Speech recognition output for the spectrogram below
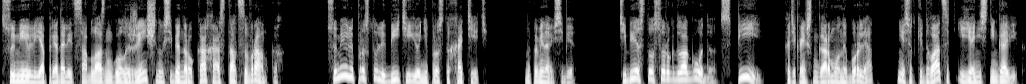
Сумею ли я преодолеть соблазн голой женщины у себя на руках и остаться в рамках? Сумею ли просто любить ее, не просто хотеть? Напоминаю себе. Тебе 142 года. Спи. Хотя, конечно, гормоны бурлят. Мне все-таки 20, и я не снеговик.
